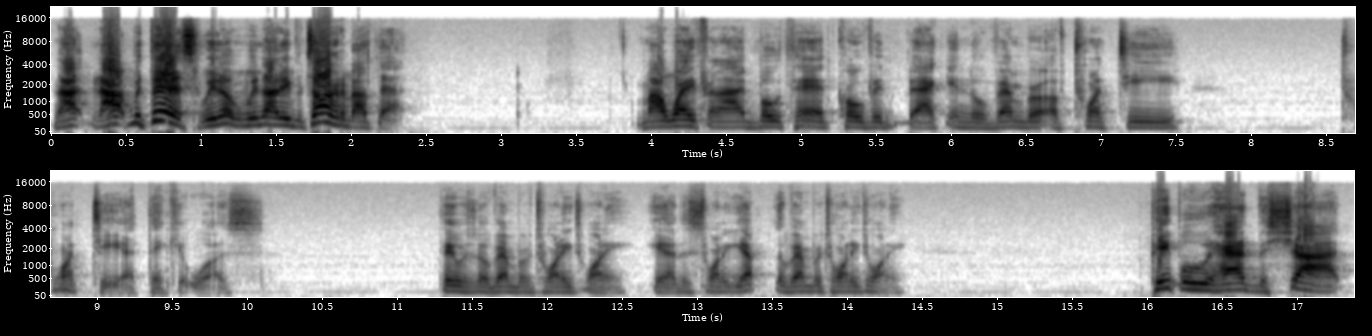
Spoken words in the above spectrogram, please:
not not with this. We don't. We're not even talking about that. My wife and I both had COVID back in November of 2020, I think it was. I think it was November of 2020. Yeah, this is 20. Yep, November 2020 people who had the shot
